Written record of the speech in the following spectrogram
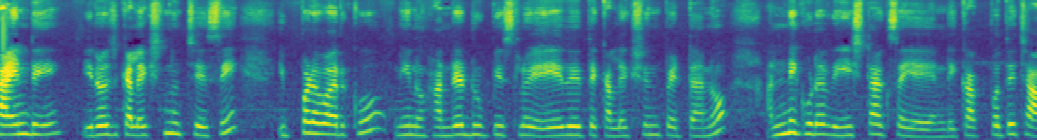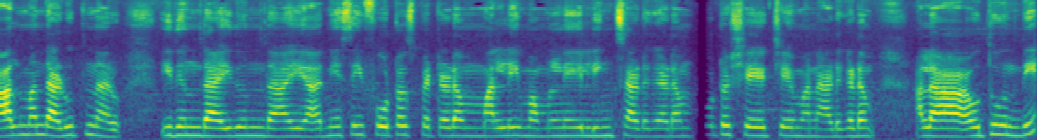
హాయ్ అండి. ఈరోజు కలెక్షన్ వచ్చేసి ఇప్పటి వరకు నేను హండ్రెడ్ రూపీస్లో ఏదైతే కలెక్షన్ పెట్టానో అన్నీ కూడా రీస్టాక్స్ అయ్యాయండి. కాకపోతే చాలా మంది అడుగుతున్నారు ఇది ఉందా? ఇది ఉందా? అనేసి ఫొటోస్ పెట్టడం మళ్ళీ మమ్మల్ని లింక్స్ అడగడం ఫోటో షేర్ చేయమని అడగడం అలా అవుతూ ఉంది.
